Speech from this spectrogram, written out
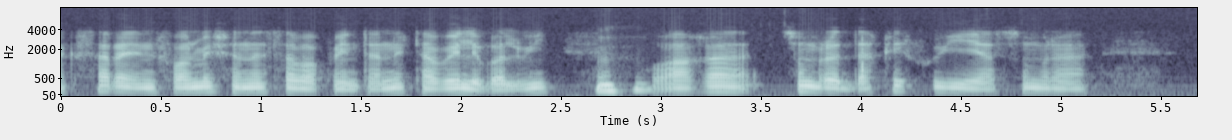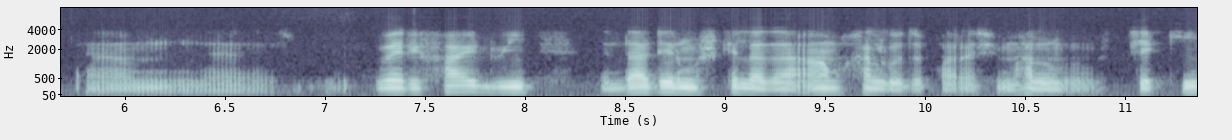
اکثره انفارمیشن سبا په انټرنیټ اویلیبل وي خو هغه څومره دقیق وي یا څومره ویریفاید وي دا ډیر مشکل ده عام خلکو لپاره چې معلوم چک کی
